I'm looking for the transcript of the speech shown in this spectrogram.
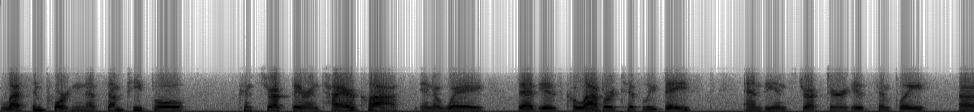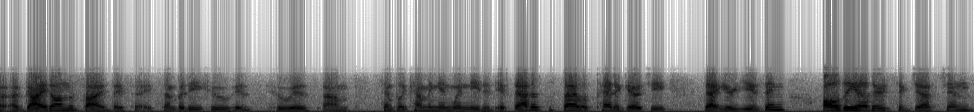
less important. Now, some people construct their entire class in a way that is collaboratively based, and the instructor is simply uh, a guide on the side, they say, somebody who is who is um, simply coming in when needed. If that is the style of pedagogy that you're using, all the other suggestions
